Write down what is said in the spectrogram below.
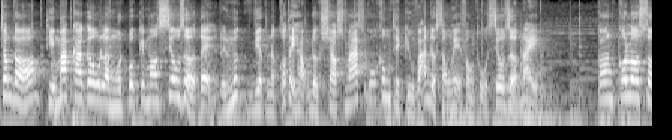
Trong đó thì Makago là một Pokemon siêu dở tệ đến mức việc nó có thể học được Shell Smash cũng không thể cứu vãn được song hệ phòng thủ siêu dởm này. Còn Colossal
